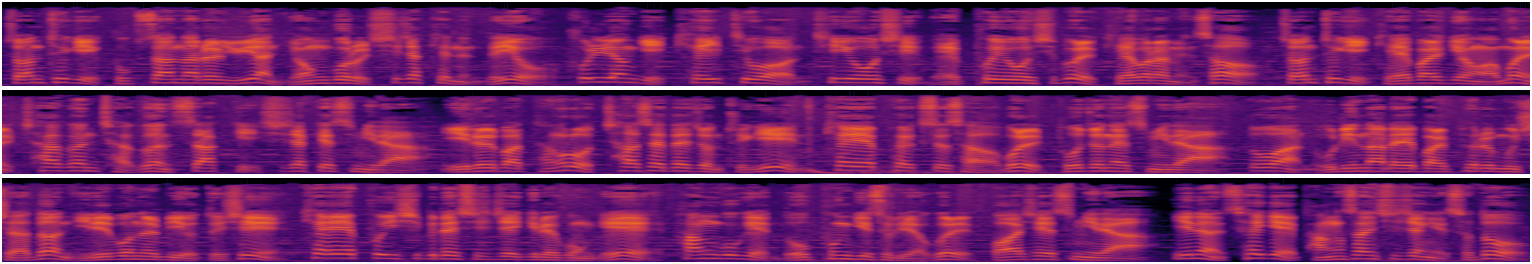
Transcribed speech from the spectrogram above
전투기 국산화를 위한 연구를 시작했는데요. 훈련기 KT-1, T-50, FA-50을 개발하면서 전투기 개발 경험을 차근차근 쌓기 시작했습니다. 이를 바탕으로 차세대 전투기인 KF-X 사업을 도전했습니다. 또한 우리나라의 발표를 무시하던 일본을 비웃듯이 KF-21의 시제기를 공개해 한국의 높은 기술력을 과시했습니다. 이는 세계 방산 시장에서도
